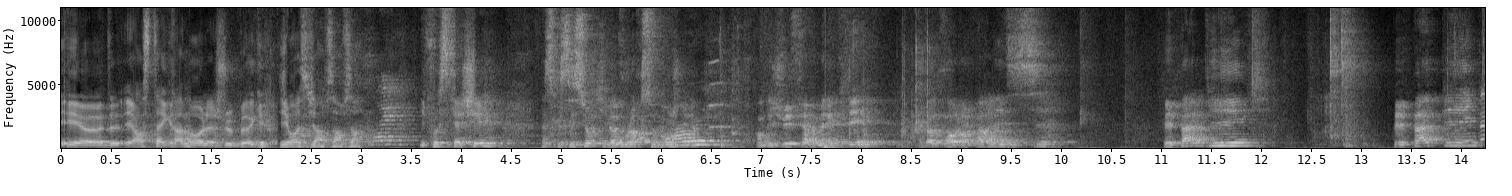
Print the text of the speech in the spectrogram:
et, euh, de- et Instagram. Oh là, je bug. Liros, viens, viens, viens. Ouais. Il faut se cacher parce que c'est sûr qu'il va vouloir se venger. Ah ouais. Attendez, je vais fermer la clé. On va pouvoir lui parler d'ici. Peppa Pink. Peppa Pink. pas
